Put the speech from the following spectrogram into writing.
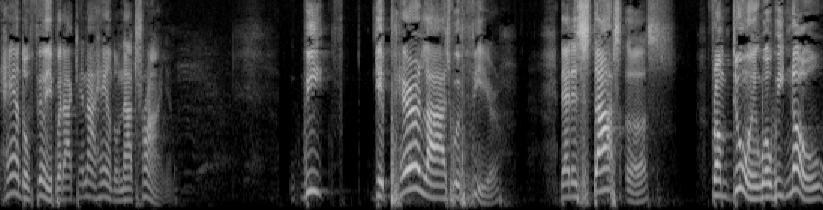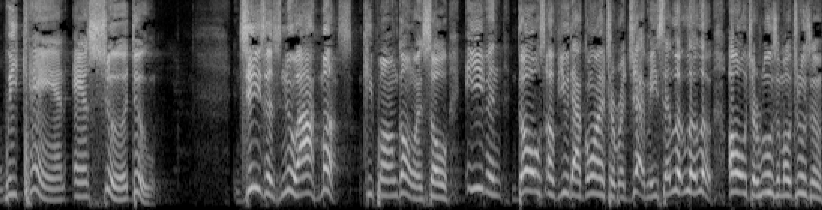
handle failure, but I cannot handle not trying. We get paralyzed with fear that it stops us from doing what we know we can and should do. Jesus knew I must keep on going. So even those of you that are going to reject me, he said, look, look, look, oh Jerusalem, oh Jerusalem,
